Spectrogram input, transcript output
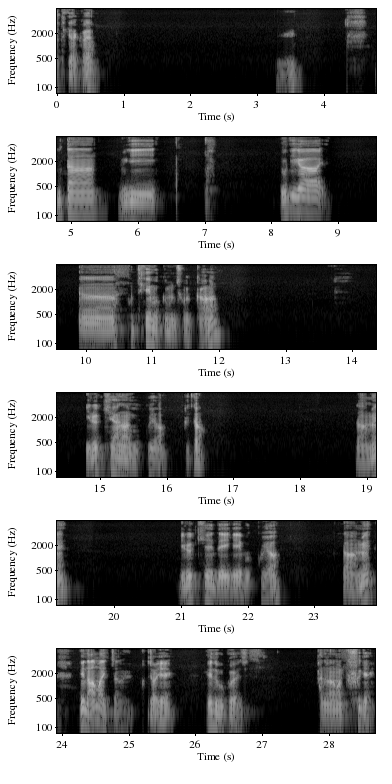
어떻게 할까요? 네. 일단 여기 여기가 어, 어떻게 묶으면 좋을까? 이렇게 하나 묶고요. 그죠? 그 다음에 이렇게 네 개 묶고요. 그 다음에 얘 남아있잖아요. 그죠? 얘. 얘도 묶어야지. 가능하면 크게.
